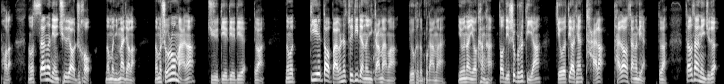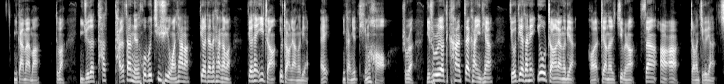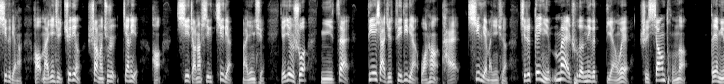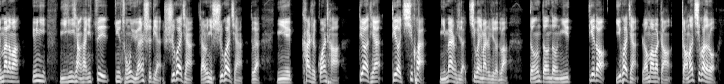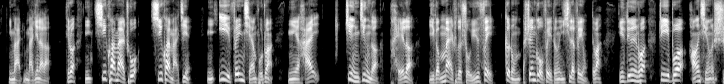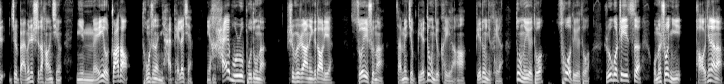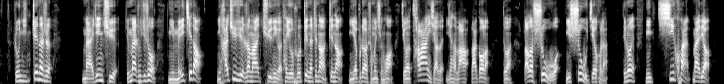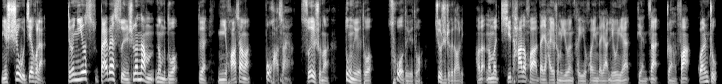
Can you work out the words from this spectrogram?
好了，那么三个点去掉之后，那么你卖掉了，那么什么时候买呢？继续跌跌跌，对吧？那么跌到百分之最低点的，你敢买吗？有可能不敢买，因为呢你要看看到底是不是底啊。结果第二天抬了，抬到三个点，对吧？抬到三个点，你觉得你敢买吗？对吧？你觉得它抬了三个点会不会继续往下呢？第二天再看看吧。第二天一涨又涨两个点，哎，你感觉挺好，是不是？你是不是要看再看一天？结果第二三天又涨了两个点，好了，这样呢基本上三二二涨了几个点？七个点了。好，买进去，确定上涨趋势建立。好，七涨到七七个点，买进去。也就是说，你在跌下去最低点往上抬七个点买进去的，其实跟你卖出的那个点位是相同的。大家明白了吗？因为你你你想看，你最你从原始点十块钱，假如你十块钱，对不对？你开始观察，第二天跌到七块，你卖出去的七块钱卖出去的，对吧？等等等，你跌到一块钱，然后慢慢涨，涨到七块的时候，你买买进来了。听说你七块卖出，七块买进，你一分钱不赚，你还静静的赔了一个卖出的手续费、各种申购费等一系列费用，对吧？你等于说这一波行情十就是百分之十的行情，你没有抓到，同时呢你还赔了钱，你还不如不动呢，是不是这样的一个道理？所以说呢，咱们就别动就可以了啊，别动就可以了，动的越多，错的越多。如果这一次我们说你跑进来了，如果你真的是买进去就卖出去之后，你没接到，你还继续让他去那个，他有时候震荡震荡震荡，你也不知道什么情况，结果嚓啦一下子一下子拉拉高了，对吧？拉到十五，你十五接回来。等于说你七块卖掉，你十五接回来，等于说你又白白损失了那么那么多，对你划算吗？不划算呀。所以说呢，动的越多，错的越多，就是这个道理。好的，那么其他的话，大家还有什么疑问，可以欢迎大家留言、点赞、转发、关注。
